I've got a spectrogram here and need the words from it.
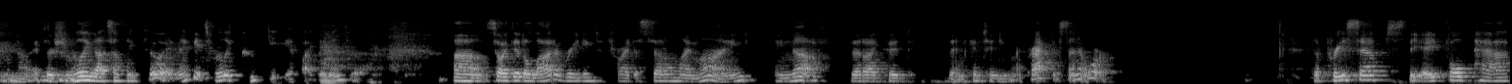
You know, if there's really not something to it, maybe it's really kooky if I get into it. Um, so I did a lot of reading to try to settle my mind enough that I could then continue my practice, and it worked the precepts, the Eightfold Path,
